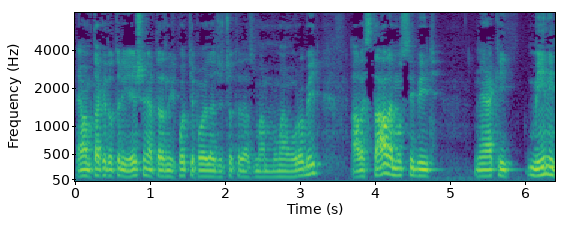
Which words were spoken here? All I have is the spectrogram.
ja mám takéto tri riešenia, teraz mi poďte povedať, že čo teda mám, mám urobiť. Ale stále musí byť nejaký mini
